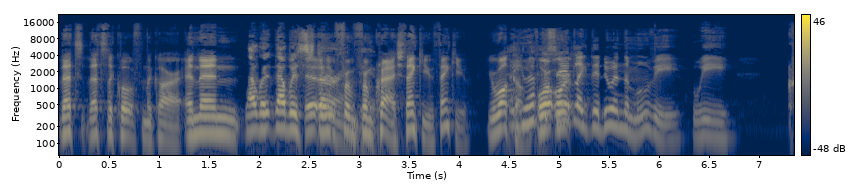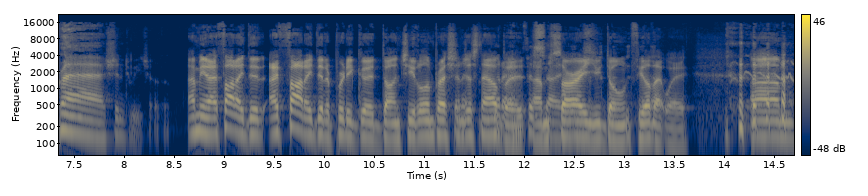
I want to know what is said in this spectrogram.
that's that's the quote from the car. And then That was that was uh, stirring, from from dude. Crash. Thank you, thank you. You're welcome. you have Or- to say or- it like they do in the movie. We crash into each other. I mean, I thought I did. I thought I did a pretty good Don Cheadle impression Gotta- just now, but I'm emphasize. sorry you don't feel that way. Um,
